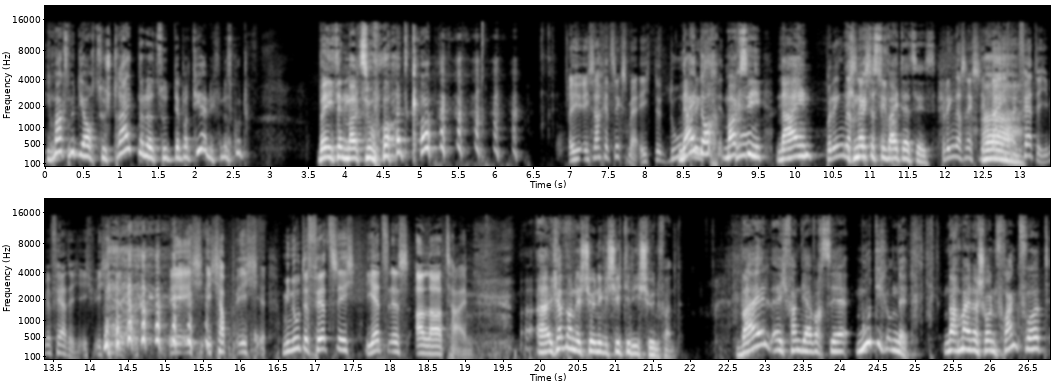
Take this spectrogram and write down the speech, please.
ich mag es mit dir auch zu streiten oder zu debattieren. Ich finde das gut. Wenn ich denn mal zu Wort komme. Ich, ich sag jetzt nichts mehr. Ich, du, du Nein, bringst- doch, Maxi, nein. bring das ich möchte, dass du Thema. weiter erzählst. Du, bring das nächste Thema. Nein, ich Ah. bin fertig, ich bin fertig. Ich, ich, äh, ich, ich hab, ich, Minute 40, jetzt ist Allah-Time. Äh, ich habe noch eine schöne Geschichte, die ich schön fand. Weil äh, ich fand die einfach sehr mutig und nett. Nach meiner Show in Frankfurt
